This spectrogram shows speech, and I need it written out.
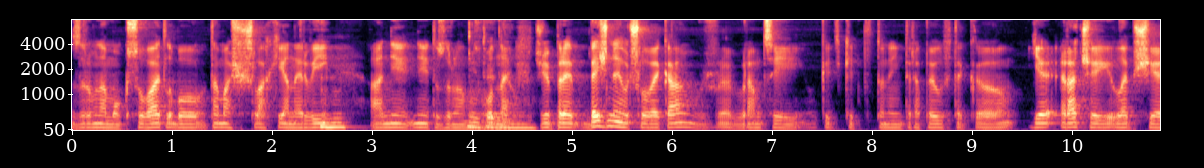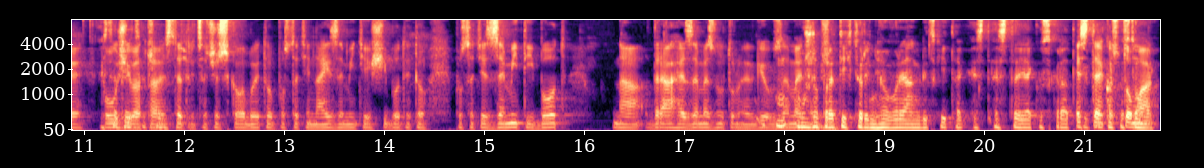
zrovna moxovať, lebo tam máš šlachy a nervy mm-hmm. a nie, nie je to zrovna vhodné. Čiže pre bežného človeka, že v rámci, keď, keď to není terapeut, tak uh, je radšej lepšie ST36. používať tá ST36, lebo je to v podstate najzemitejší bod, je to v podstate zemitý bod na dráhe Zeme s vnútornou energiou Zeme. Možno pre tých, ktorí nehovoria anglicky, tak ST je ako skrátka. ST ako, ako stomák,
